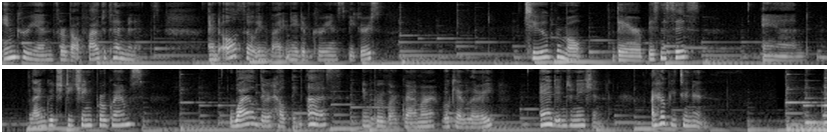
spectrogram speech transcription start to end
in Korean for about 5 to 10 minutes. And also invite native Korean speakers to promote their businesses and language teaching programs while they're helping us improve our grammar, vocabulary, and intonation. I hope you tune in.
